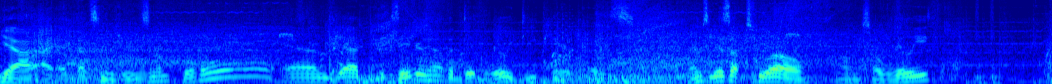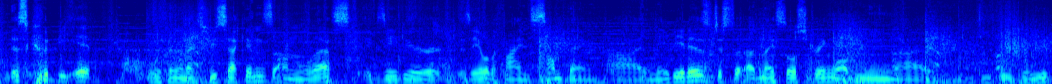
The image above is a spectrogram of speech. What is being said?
Yeah, I, I, that seems reasonable. And yeah, Xavier's gonna have to dig really deep here because Remzi is up 2-0. Um, so really, this could be it within the next few seconds unless Xavier is able to find something. Uh, maybe it is just a, a nice little string while being uh, deeply breathed.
